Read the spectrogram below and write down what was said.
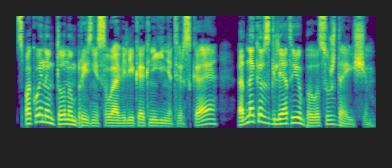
Спокойным тоном произнесла великая княгиня Тверская, однако взгляд ее был осуждающим.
